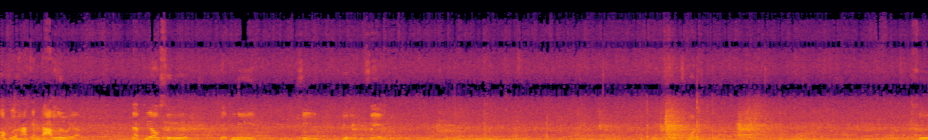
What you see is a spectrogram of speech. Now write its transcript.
ก็คือฮาเกนดานเลยอะ แบบที่เราซื้อเสียที่นี่ฟรีอยู่ในบุฟเฟ่ต์โอเคทุกคน คือ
